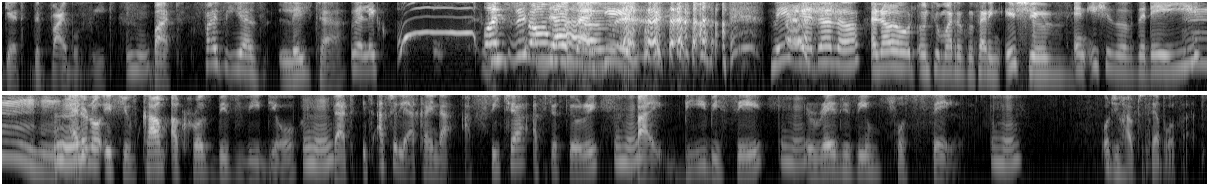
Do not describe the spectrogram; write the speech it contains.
get the vibe of it, Mm-hmm. but five years later, We're like, ooh, what's this this song jam? was a hit. Maybe I don't know. and now on to matters concerning issues. And issues of the day. Mhm. I don't know if you've come across this video that it's actually a kind of a feature, a feature story by BBC, Racism for Sale. What do you have to say about that?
